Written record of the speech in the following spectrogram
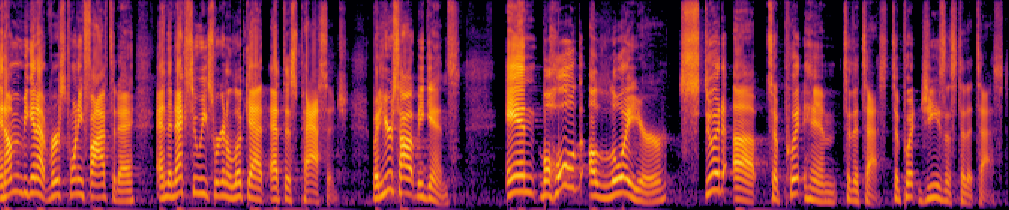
And I'm going to begin at verse 25 today. And the next two weeks, we're going to look at, at this passage. But here's how it begins. And behold, a lawyer stood up to put him to the test, to put Jesus to the test.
